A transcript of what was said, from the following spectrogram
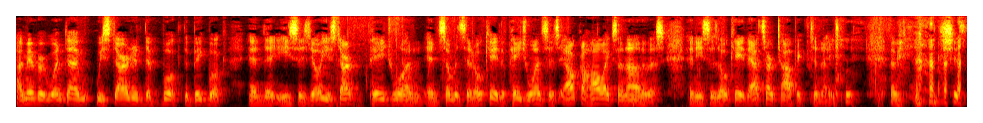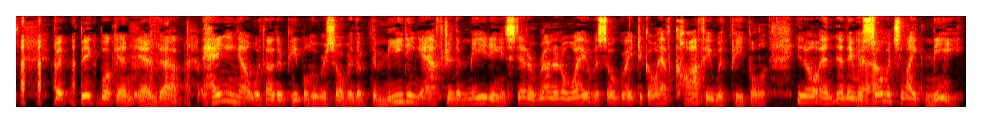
I remember one time we started the book, the big book, and the, he says, "Oh, you start with page one." And someone said, "Okay, the page one says Alcoholics Anonymous," and he says, "Okay, that's our topic tonight." I mean, just but big book and and uh, hanging out with other people who were sober. The the meeting after the meeting, instead of running away, it was so great to go have coffee with people, you know, and and they were yeah. so much like me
